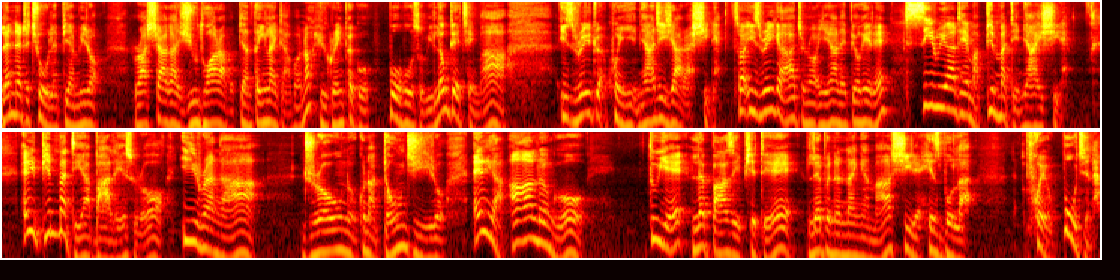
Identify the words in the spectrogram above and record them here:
လက်နက်တချို့လည်းပြန်ပြီးတော့ရုရှားကယူသွားတာပေါ့ပြန်သိမ်းလိုက်တာပေါ့နော်ယူကရိန်းဘက်ကိုပို့ဖို့ဆိုပြီးလှုပ်တဲ့ချိန်မှာ Israel အတွက်အခွင့်အရေးအများကြီးရတာရှိတယ်။ဆိုတော့ Israel ကကျွန်တော်အရင်ကလည်းပြောခဲ့တယ်စီးရီးယားထဲမှာပြစ်မှတ်တွေအများကြီးရှိတယ်။အဲ့ဒီပြစ်မှတ်တွေကဘာလဲဆိုတော့အီရန်က drone တို့ခုနဒုံးကြီးတို့အဲ့ဒီဟာအားလုံးကိုသူ့ရဲ့လက်ပါစီဖြစ်တဲ့ Lebanon နိုင်ငံမှာရှိတဲ့ Hezbollah အဖွဲ့ကိုပို့ကျင်တာ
